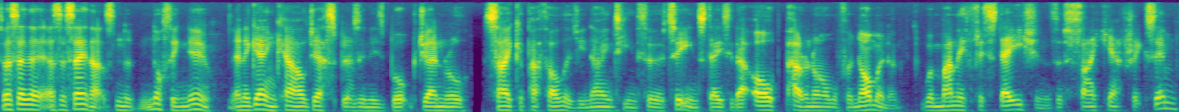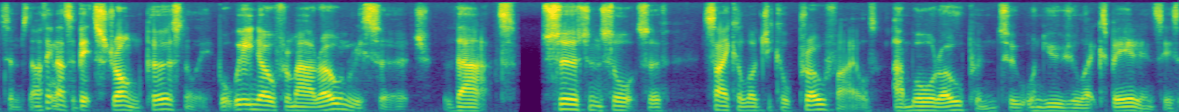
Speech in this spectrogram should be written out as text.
So as I, as I say, that's n- nothing new. And again, Carl Jaspers in his book General Psychopathology 1913 stated that all paranormal phenomena were manifestations of psychiatric symptoms. Now, I think that's a bit strong personally, but we know from our own research that certain sorts of psychological profiles are more open to unusual experiences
